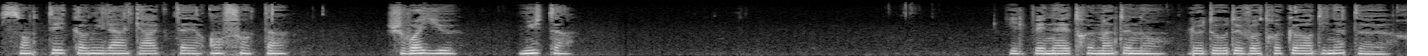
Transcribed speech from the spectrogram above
Sentez comme il a un caractère enfantin, joyeux, mutin. Il pénètre maintenant le dos de votre coordinateur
